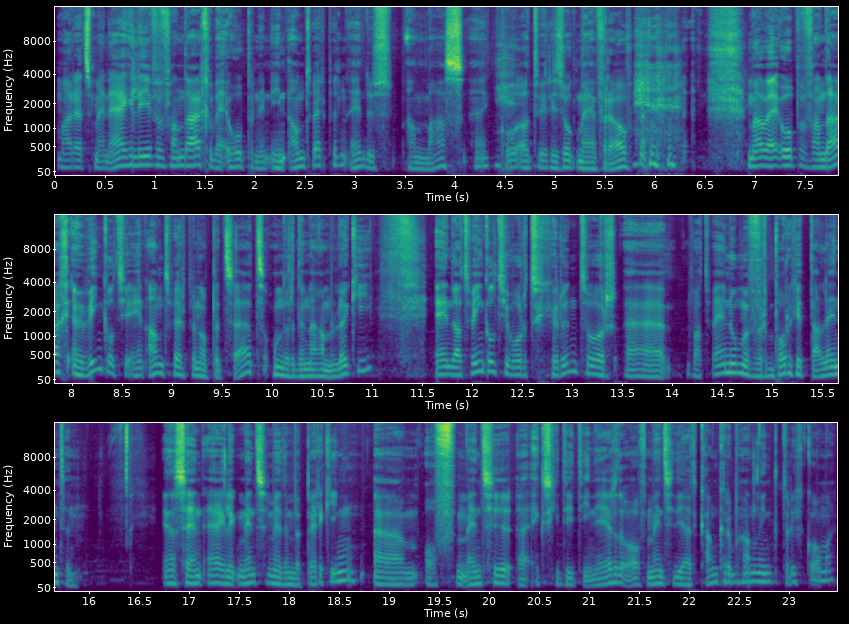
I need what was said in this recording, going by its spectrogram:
Maar uit mijn eigen leven vandaag, wij openen in Antwerpen, hè, dus aan Maas. Co-auteur is ook mijn vrouw. maar wij openen vandaag een winkeltje in Antwerpen op het Zuid onder de naam Lucky. En dat winkeltje wordt gerund door uh, wat wij noemen verborgen talenten. En dat zijn eigenlijk mensen met een beperking, um, of mensen, uh, ex-gedetineerden, of mensen die uit kankerbehandeling terugkomen.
